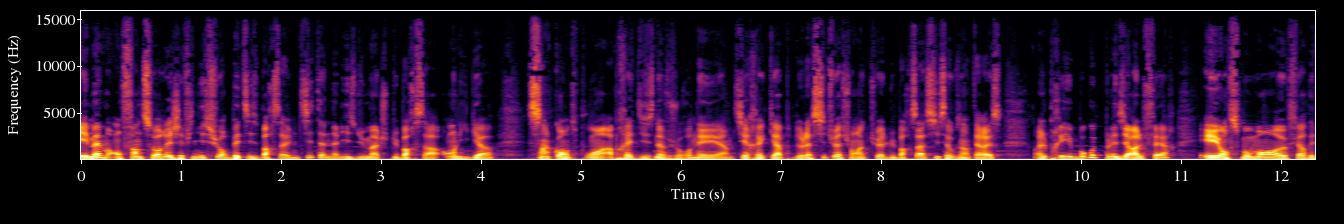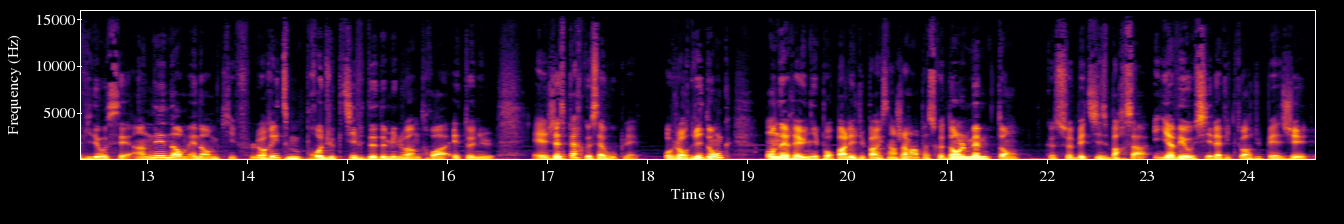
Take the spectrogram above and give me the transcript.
et même en fin de soirée, j'ai fini sur Betis-Barça, une petite analyse du match du Barça en Liga, 50 points après 19 journées, un petit récap de la situation actuelle du Barça, si ça vous intéresse. J'ai pris beaucoup de plaisir à le faire, et en ce moment, euh, faire des vidéos, c'est un énorme, énorme kiff. Le rythme productif de 2023 est tenu, et j'espère que ça vous plaît. Aujourd'hui donc, on est réunis pour parler du Paris Saint-Germain parce que dans le même temps que ce bêtise Barça, il y avait aussi la victoire du PSG,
